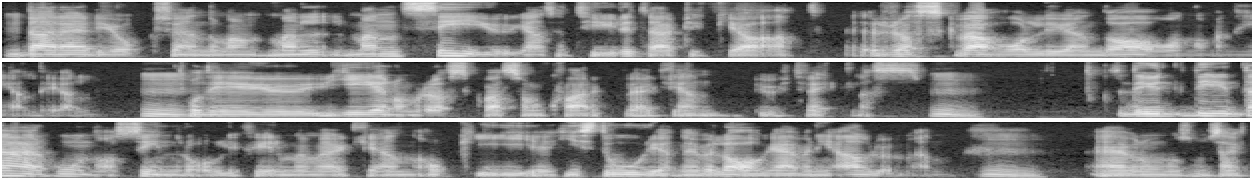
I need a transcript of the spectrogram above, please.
Mm. Där är det ju också ändå, man, man, man ser ju ganska tydligt där tycker jag att Röskva håller ju ändå av honom en hel del. Mm. Och det är ju genom Röskva som Kvark verkligen utvecklas. Mm. Så det är, det är där hon har sin roll i filmen verkligen och i historien överlag, även i albumen. Även om hon som sagt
